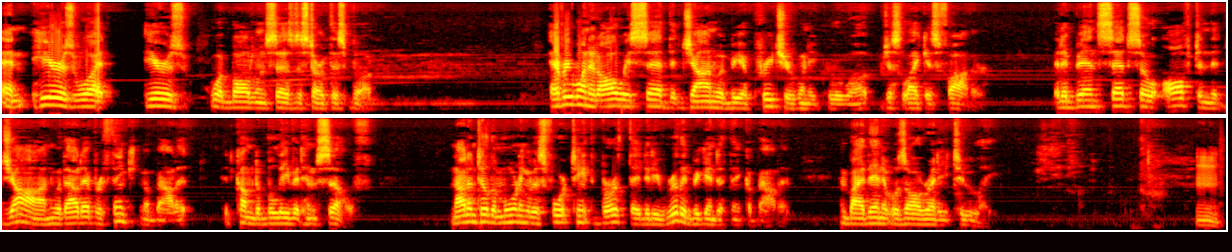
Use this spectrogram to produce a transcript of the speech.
and here's what here's what Baldwin says to start this book. Everyone had always said that John would be a preacher when he grew up, just like his father. It had been said so often that John, without ever thinking about it, had come to believe it himself. Not until the morning of his 14th birthday did he really begin to think about it, and by then it was already too late. Mm.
